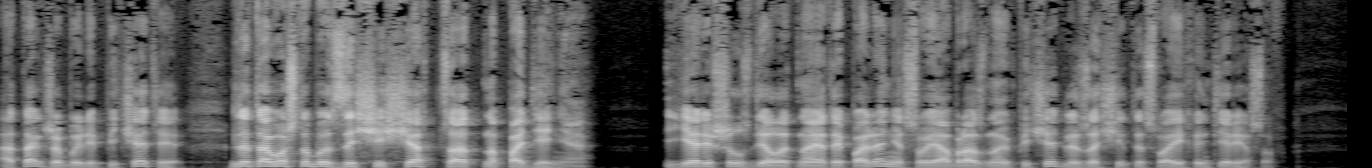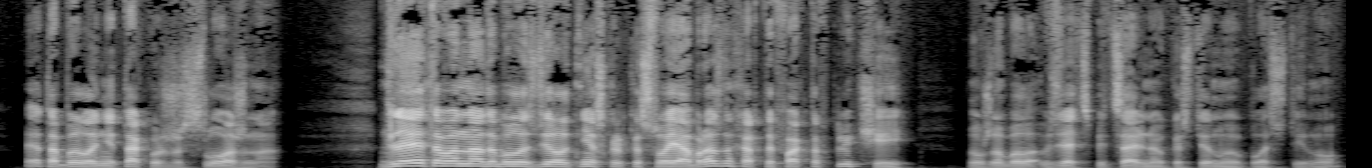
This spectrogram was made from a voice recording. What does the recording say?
а также были печати для того, чтобы защищаться от нападения. Я решил сделать на этой поляне своеобразную печать для защиты своих интересов. Это было не так уж сложно. Для этого надо было сделать несколько своеобразных артефактов ключей. Нужно было взять специальную костяную пластину,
